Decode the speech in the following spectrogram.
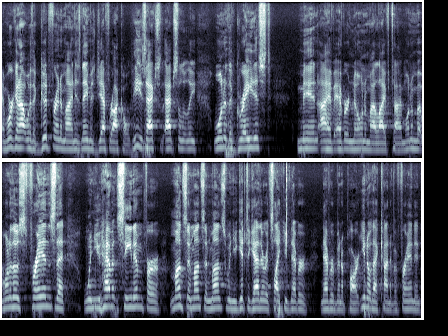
and working out with a good friend of mine. His name is Jeff Rockhold. He is absolutely one of the greatest men I have ever known in my lifetime. One of, my, one of those friends that when you haven't seen him for months and months and months, when you get together, it's like you've never, never been apart. You know that kind of a friend. And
